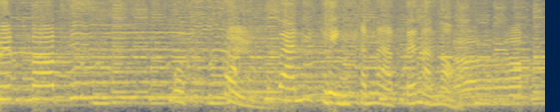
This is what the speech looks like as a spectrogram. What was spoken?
ริดนาทีโอ้ครูบานี่เก่งขนาดแต่น่ะเนาะครับ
